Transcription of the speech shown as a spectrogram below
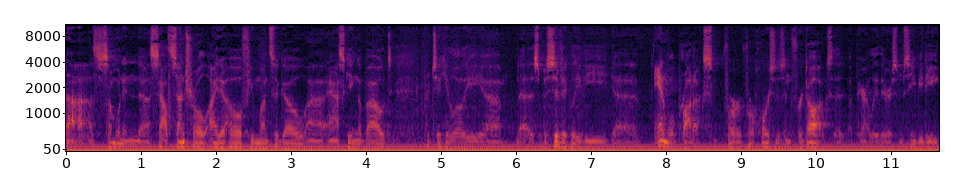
uh, someone in uh, south central Idaho a few months ago uh, asking about, particularly, uh, uh, specifically, the animal products for, for horses and for dogs. That apparently there are some CBD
